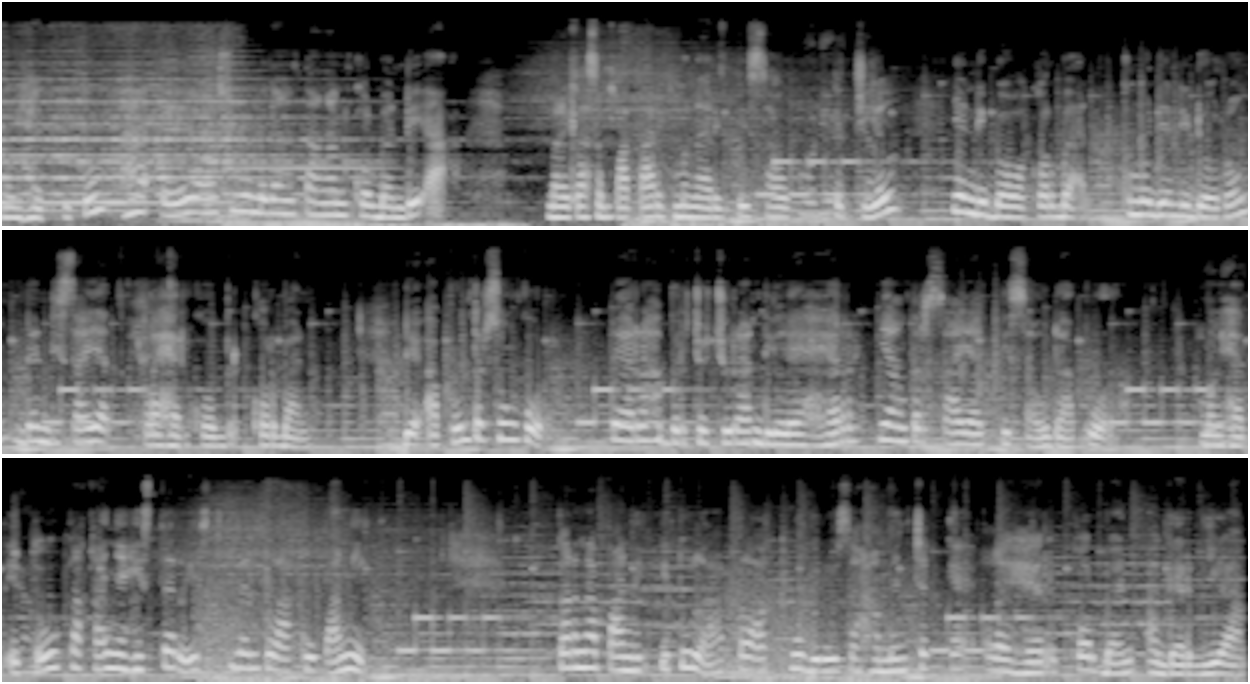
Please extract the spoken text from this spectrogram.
Melihat itu, HE langsung memegang tangan korban DA. Mereka sempat tarik-menarik pisau kecil yang dibawa korban, kemudian didorong dan disayat leher korban. DA pun tersungkur, darah bercucuran di leher yang tersayat pisau dapur. Melihat itu, kakaknya histeris dan pelaku panik karena panik itulah pelaku berusaha mencekek leher korban agar diam.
